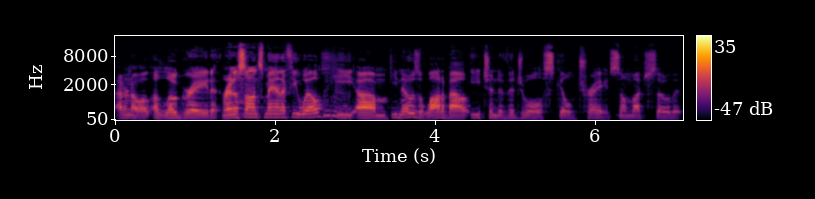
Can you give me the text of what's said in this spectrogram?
I don't know a, a low grade Renaissance man, if you will. He um, he knows a lot about each individual skilled trade, so much so that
